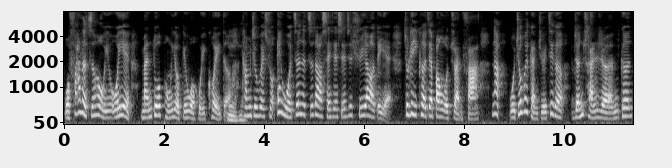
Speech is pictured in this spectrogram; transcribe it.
我发了之后，我也我也蛮多朋友给我回馈的，嗯，他们就会说，诶，我真的知道谁谁谁是需要的耶，就立刻在帮我转发。那我就会感觉这个人传人，跟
